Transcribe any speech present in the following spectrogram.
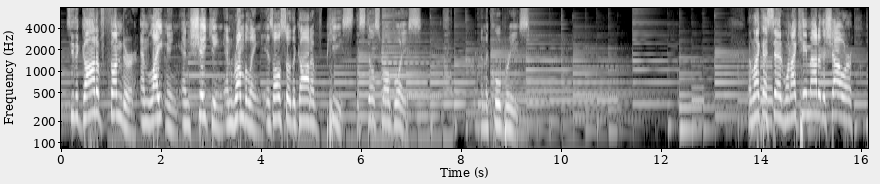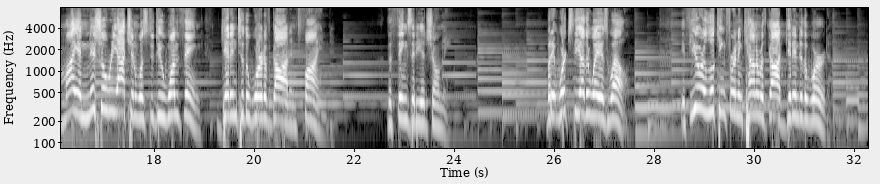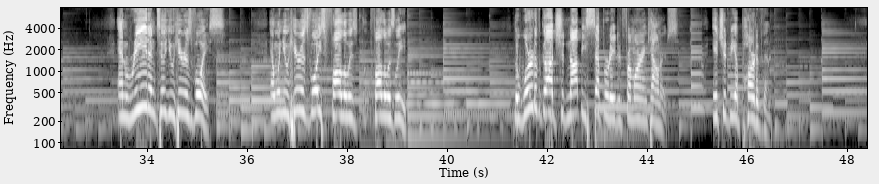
See, the God of thunder and lightning and shaking and rumbling is also the God of peace, the still small voice, and the cool breeze. Like I said, when I came out of the shower, my initial reaction was to do one thing get into the Word of God and find the things that He had shown me. But it works the other way as well. If you are looking for an encounter with God, get into the Word and read until you hear His voice. And when you hear His voice, follow His, follow his lead. The Word of God should not be separated from our encounters, it should be a part of them.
